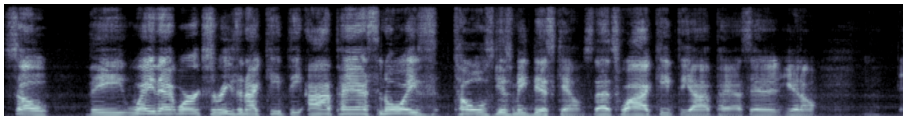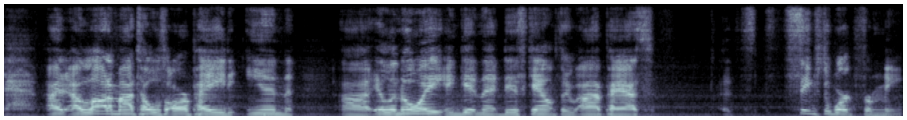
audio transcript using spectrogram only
so the way that works, the reason I keep the iPass, Illinois tolls gives me discounts. That's why I keep the iPass. It, you know, I, a lot of my tolls are paid in uh, Illinois and getting that discount through iPass seems to work for me.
